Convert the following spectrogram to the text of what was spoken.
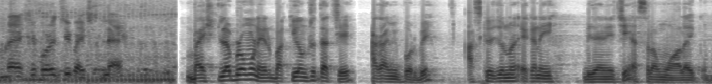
আমরা এসে পড়েছি বাইশ টিলায় বাইশ ভ্রমণের বাকি অংশ থাকছে আগামী পর্বে। আজকের জন্য এখানেই বিদায় নিচ্ছি। আসসালামু আলাইকুম।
